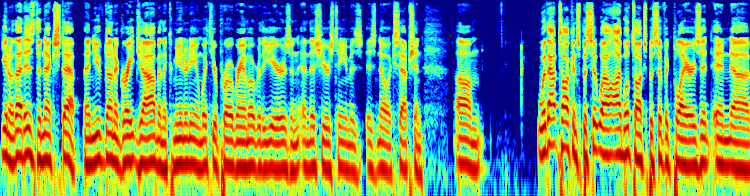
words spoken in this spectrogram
you know, that is the next step. And you've done a great job in the community and with your program over the years, and, and this year's team is is no exception. Um, without talking specific, well, I will talk specific players. It, and uh,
